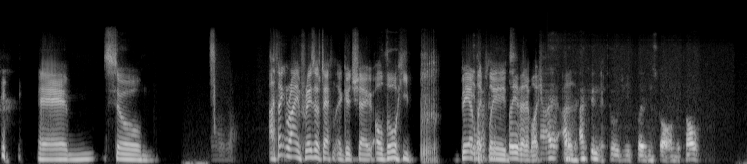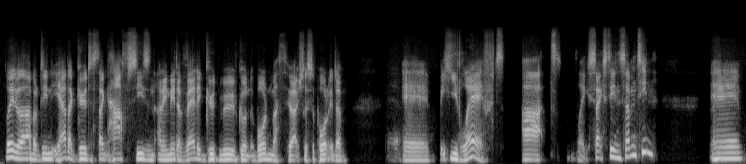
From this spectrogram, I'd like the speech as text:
um, so I think Ryan Fraser's definitely a good shout, although he barely He played. play very much. I, I, I couldn't have told you he played in Scotland at all. played with Aberdeen. He had a good, I think, half season, and he made a very good move going to Bournemouth, who actually supported him. Uh, but he left at like 16, 17. Um,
